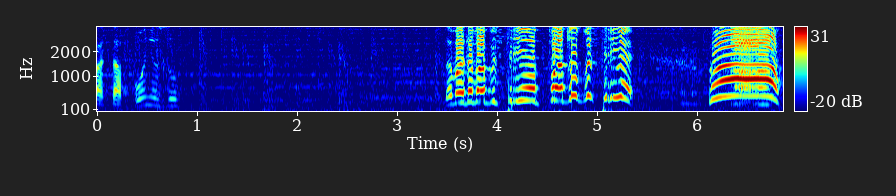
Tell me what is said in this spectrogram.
Так, да, понизу. Давай, давай, быстрее, падла, быстрее! А -а -а!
